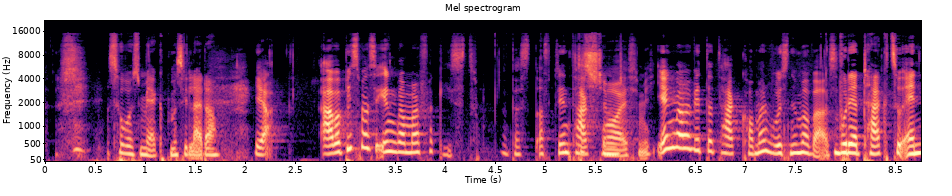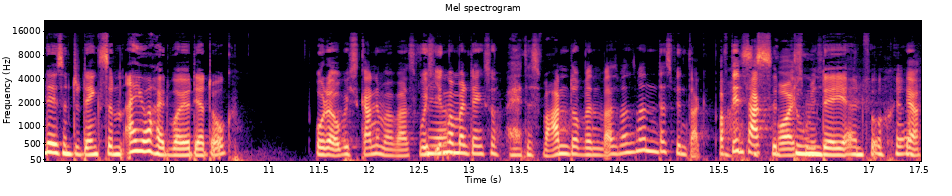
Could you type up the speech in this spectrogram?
Sowas merkt man sie leider. ja, aber bis man es irgendwann mal vergisst. Das, auf den Tag freue ich mich. Irgendwann wird der Tag kommen, wo es nicht mehr weiß. Wo der Tag zu Ende ist und du denkst dann, ah ja, heute war ja der Tag. Oder ob ich es gar nicht mehr weiß. Wo ich Ja. irgendwann mal denke, so, hä, das war doch, was, was war denn das für ein Tag? Auf den Das Tag freue ich mich. Day einfach. Ja. Ja,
